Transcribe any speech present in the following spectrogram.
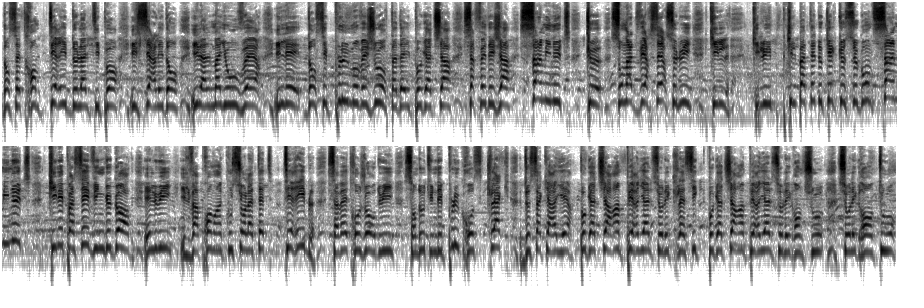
dans cette rampe terrible de l'Altiport. Il serre les dents, il a le maillot ouvert, il est dans ses plus mauvais jours, Tadej Pogacar. Ça fait déjà 5 minutes que son adversaire, celui qu'il battait de quelques secondes, 5 minutes qu'il est passé Vingegaard et lui, il va prendre un coup sur la tête terrible. Ça va être aujourd'hui sans doute une des plus grosses claques de sa carrière. Pogacar impérial sur les classiques, Pogacar impérial sur les tours, sur les grands tours.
